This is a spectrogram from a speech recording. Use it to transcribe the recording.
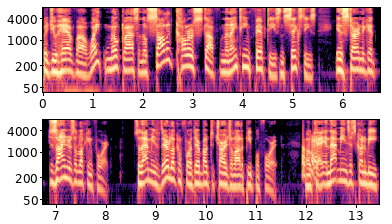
but you have uh, white milk glass and those solid color stuff from the 1950s and 60s is starting to get designers are looking for it. So that means if they're looking for it, they're about to charge a lot of people for it. Okay. Okay, and that means it's going to be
